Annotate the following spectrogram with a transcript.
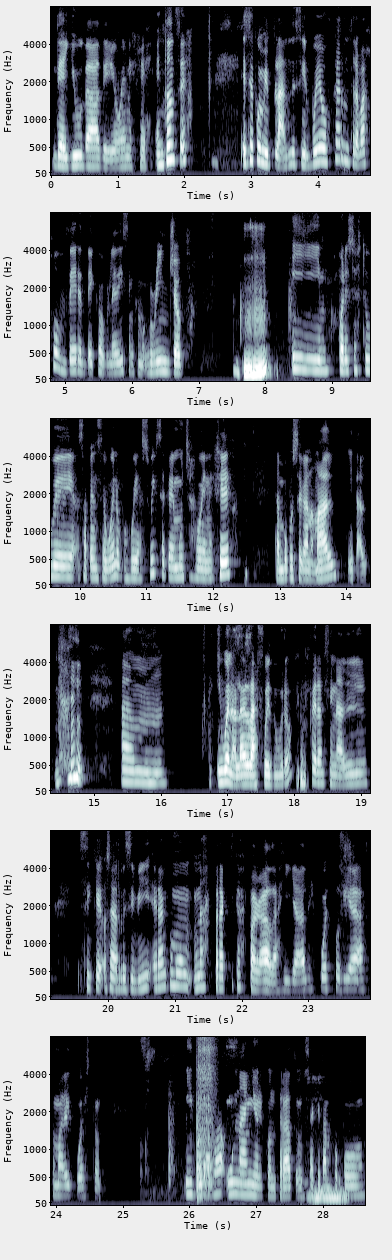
de ayuda de ONG. Entonces, ese fue mi plan, decir, voy a buscar un trabajo verde, como le dicen, como green job. Y por eso estuve, o sea, pensé, bueno, pues voy a Suiza, que hay muchas ONG, tampoco se gana mal y tal. y bueno, la verdad fue duro, pero al final sí que, o sea, recibí, eran como unas prácticas pagadas y ya después podías tomar el puesto. Y duraba un año el contrato, o sea que tampoco,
